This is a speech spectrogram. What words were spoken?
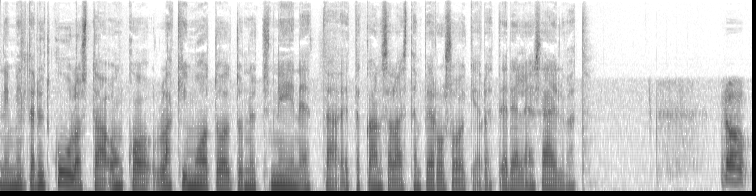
niin miltä nyt kuulostaa? Onko laki muotoiltu nyt niin, että, että kansalaisten perusoikeudet edelleen säilyvät? No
